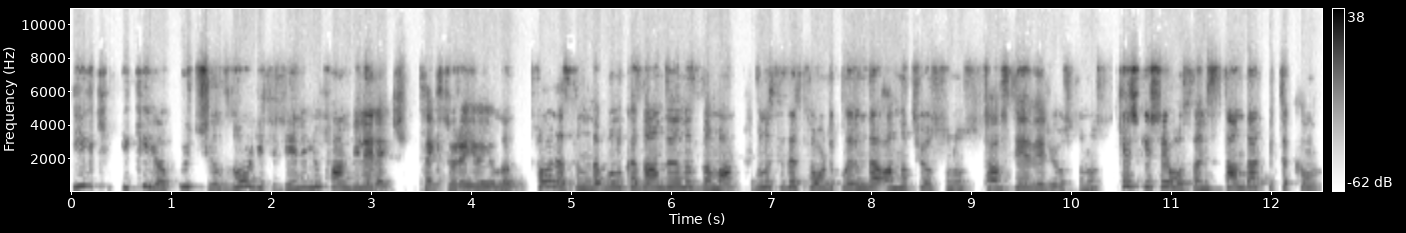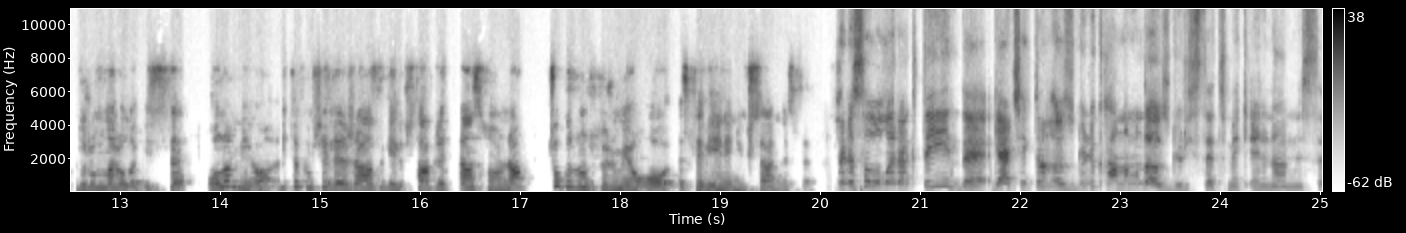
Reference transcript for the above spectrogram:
İlk iki yıl, üç yıl zor geçeceğini lütfen bilerek sektöre yayılın. Sonrasında bunu kazandığınız zaman bunu size sorduklarında anlatıyorsunuz, tavsiye veriyorsunuz. Keşke şey olsa hani standart bir takım durumlar olabilse. Olamıyor. Bir takım şeylere razı gelip sabretten sonra çok uzun sürmüyor o seviyenin yükselmesi. Parasal olarak değil de gerçekten özgürlük anlamında özgür hissetmek en önemlisi.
